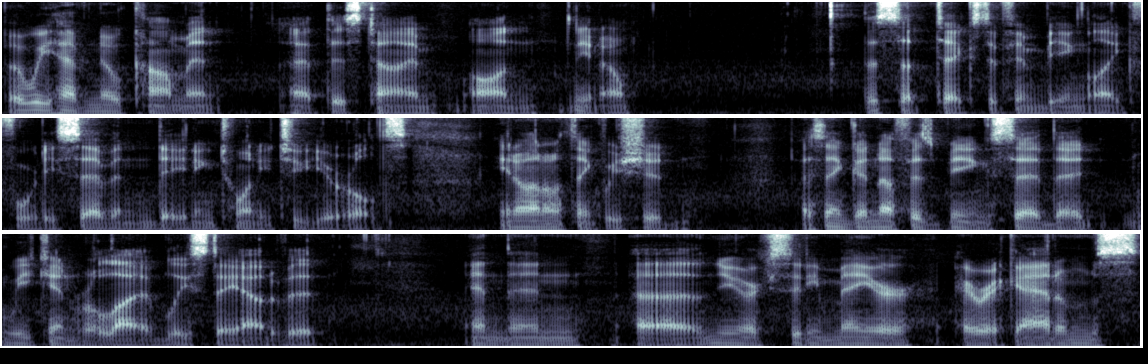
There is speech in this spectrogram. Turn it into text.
but we have no comment at this time on, you know, the subtext of him being like 47 dating 22 year olds. You know, I don't think we should. I think enough is being said that we can reliably stay out of it. And then uh, New York City Mayor Eric Adams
